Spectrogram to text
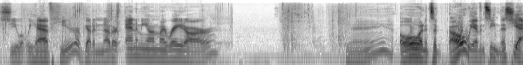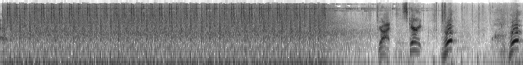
See what we have here. I've got another enemy on my radar. Okay. Oh, and it's a... Oh, we haven't seen this yet. God, scary. Huh. Huh.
